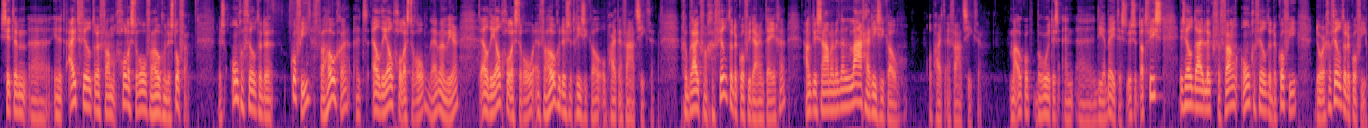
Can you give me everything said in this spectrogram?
zit hem uh, in het uitfilteren van cholesterolverhogende stoffen. Dus ongefilterde koffie verhogen het LDL-cholesterol, daar hebben we hem weer, het LDL-cholesterol en verhogen dus het risico op hart- en vaatziekten. Gebruik van gefilterde koffie daarentegen hangt weer samen met een lager risico op hart- en vaatziekten. Maar ook op beroertes en uh, diabetes. Dus het advies is heel duidelijk: vervang ongefilterde koffie door gefilterde koffie.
